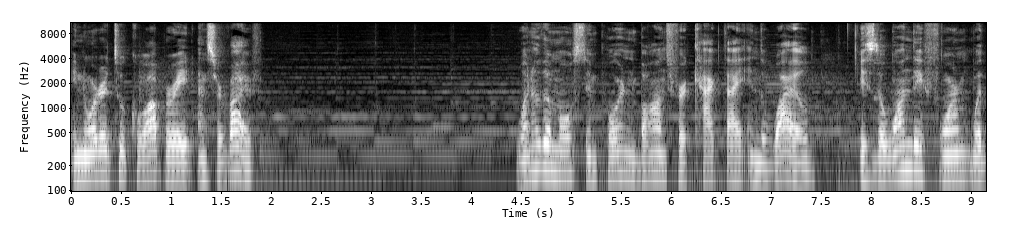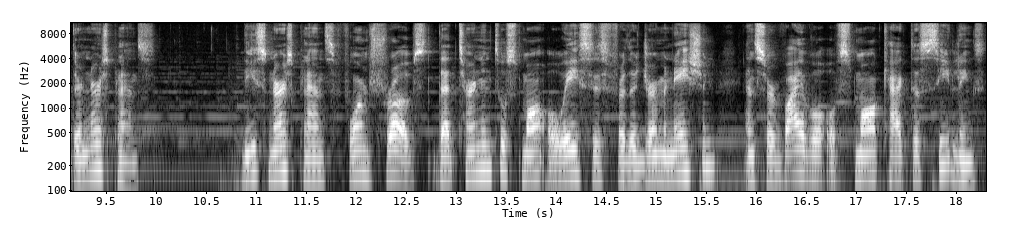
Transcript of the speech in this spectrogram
in order to cooperate and survive. One of the most important bonds for cacti in the wild is the one they form with their nurse plants. These nurse plants form shrubs that turn into small oases for the germination and survival of small cactus seedlings,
